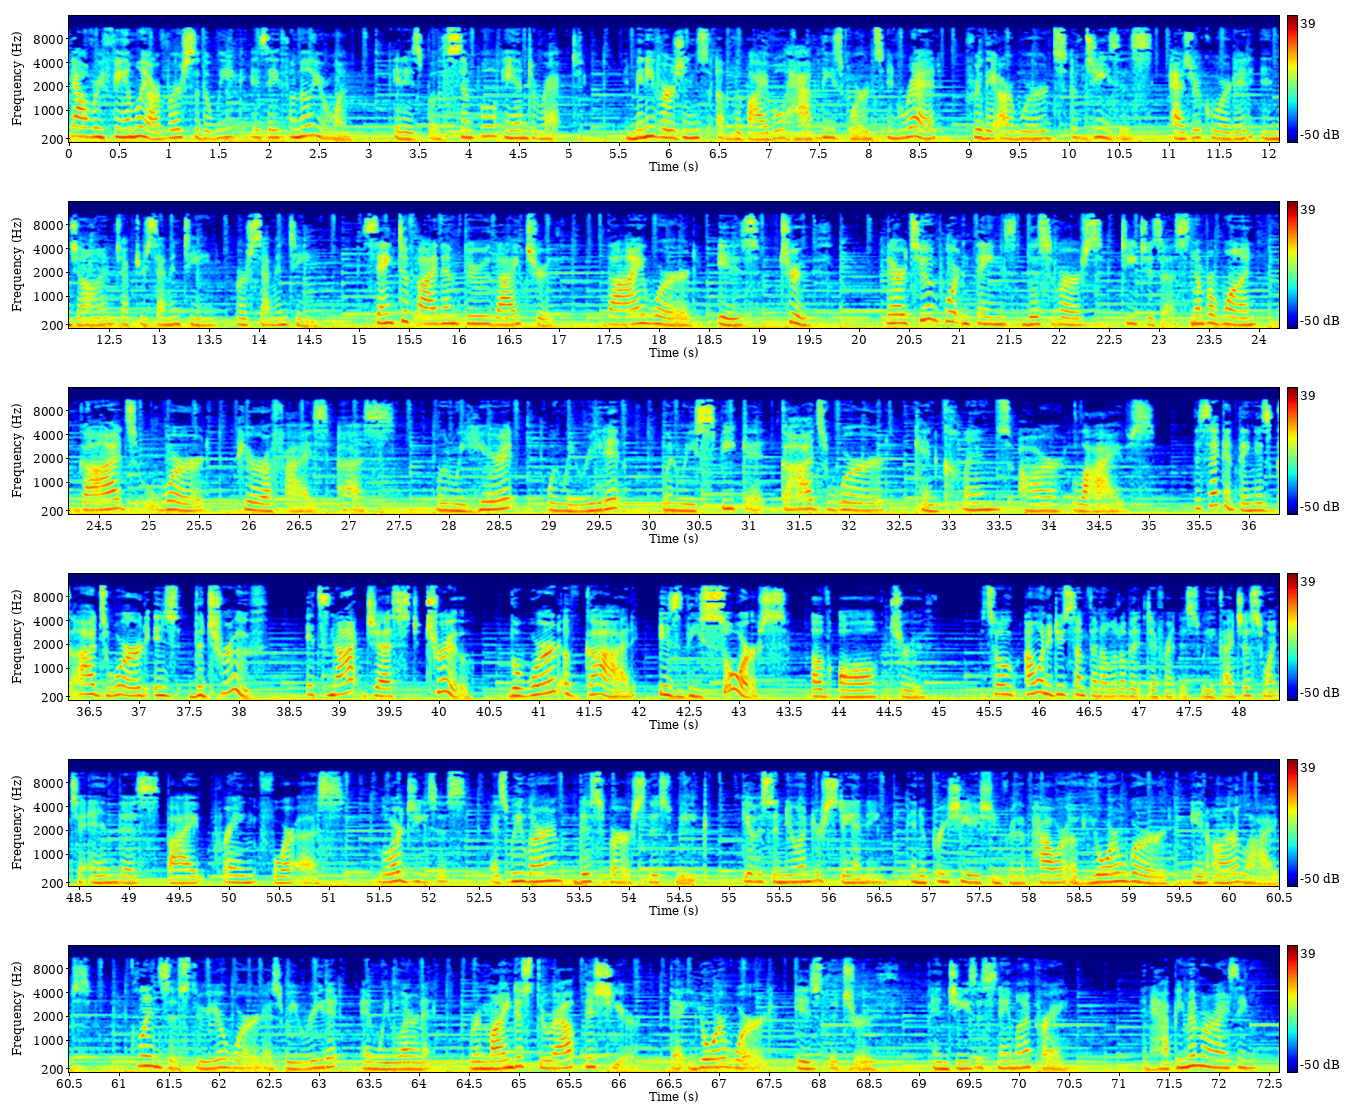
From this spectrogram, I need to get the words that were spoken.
Calvary family, our verse of the week is a familiar one. It is both simple and direct. And many versions of the Bible have these words in red, for they are words of Jesus, as recorded in John chapter 17, verse 17. Sanctify them through thy truth. Thy word is truth. There are two important things this verse teaches us. Number one, God's word purifies us. When we hear it, when we read it, when we speak it, God's word can cleanse our lives. The second thing is God's word is the truth. It's not just true. The word of God is the source of all truth. So I want to do something a little bit different this week. I just want to end this by praying for us. Lord Jesus, as we learn this verse this week, give us a new understanding and appreciation for the power of your word in our lives. Cleanse us through your word as we read it and we learn it. Remind us throughout this year that your word is the truth. In Jesus' name I pray. And happy memorizing.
